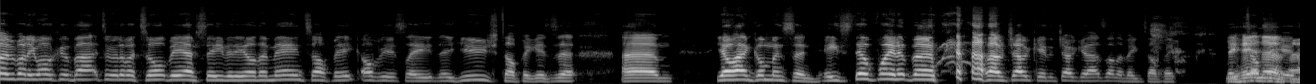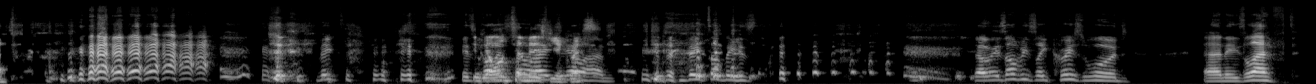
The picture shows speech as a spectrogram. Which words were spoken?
everybody. Welcome back to another Talk BFC video. The main topic, obviously, the huge topic is that um, Johann Gudmundsson, he's still playing at Burnley. I'm joking. I'm joking. That's not the big topic. Big You're topic is... big t- it's You've got Connor on 10 still minutes hates for you, Chris. The big topic is no, it's obviously Chris Wood, and he's left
